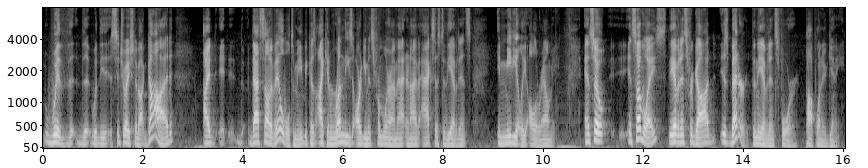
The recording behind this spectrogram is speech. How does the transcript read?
with the, with the situation about God, I it, that's not available to me because I can run these arguments from where I'm at and I have access to the evidence immediately all around me. And so, in some ways, the evidence for God is better than the evidence for Papua New Guinea.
